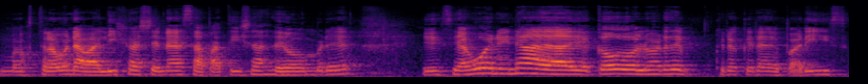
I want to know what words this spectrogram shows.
mostraba una valija llena de zapatillas de hombre y decía, bueno, y nada, y acabo de volver de, creo que era de París,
